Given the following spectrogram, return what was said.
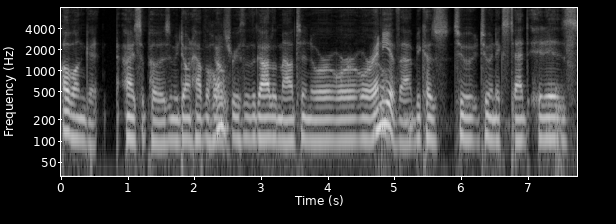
of Ungit, I suppose, and we don't have the whole oh. truth of the God of the Mountain or or, or any oh. of that because to to an extent it is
